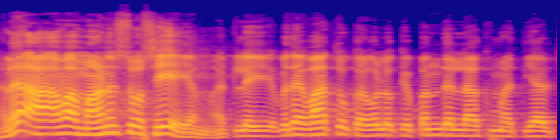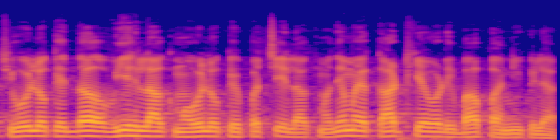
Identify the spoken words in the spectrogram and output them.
આ આવા માણસો છે એમ. એટલે બધા વાતો કરે, ઓલો કે પંદર લાખમાં ત્યારથી થયું, ઓલો કે દસ, વીસ લાખમાં, ઓલો કે પચીસ લાખમાં. એમાં એક કાઠિયાવાડી બાપા નીકળ્યા.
